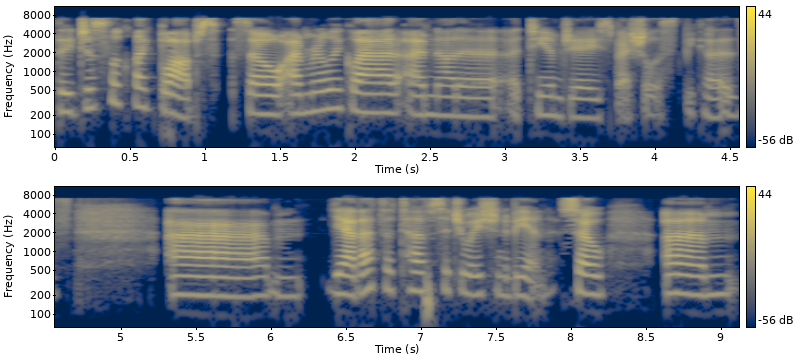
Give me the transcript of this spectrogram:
they just look like blobs. So I'm really glad I'm not a, a TMJ specialist because um, yeah, that's a tough situation to be in. So um,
